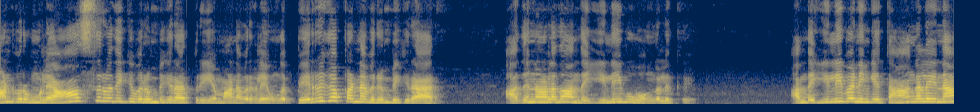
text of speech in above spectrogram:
ஆண்டவர் உங்களை ஆசிர்வதிக்க விரும்புகிறார் பிரியமானவர்களை. உங்கள் பெருக பண்ண விரும்புகிறார். அதனால தான் அந்த இழிவு உங்களுக்கு. அந்த இழிவை நீங்கள் தாங்கலைன்னா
